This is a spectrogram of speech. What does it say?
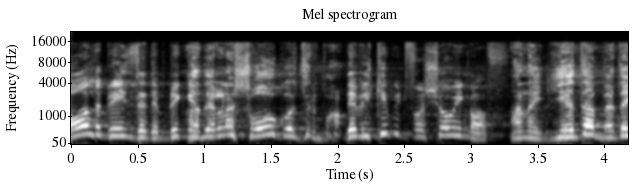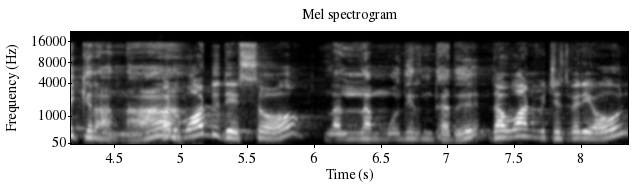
all the grains that they bring in. அதெல்லாம் ஷோவுக்கு வச்சிருப்பான் They will keep it for showing off. ஆனா எதை விதைக்கிறான்னா But what do they sow? நல்ல முதிர்ந்தது The one which is very old,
